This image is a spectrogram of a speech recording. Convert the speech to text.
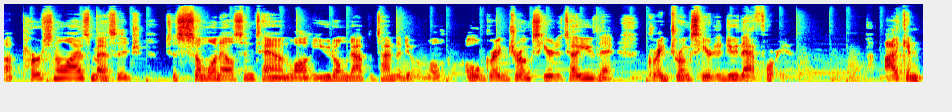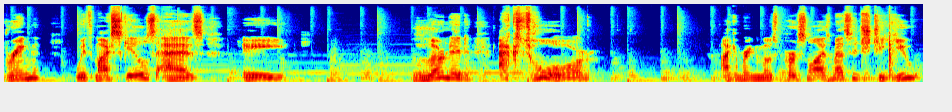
a personalized message to someone else in town while you don't got the time to do it? Well, old Greg Drunk's here to tell you that Greg Drunk's here to do that for you. I can bring, with my skills as a learned actor, I can bring the most personalized message to you,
